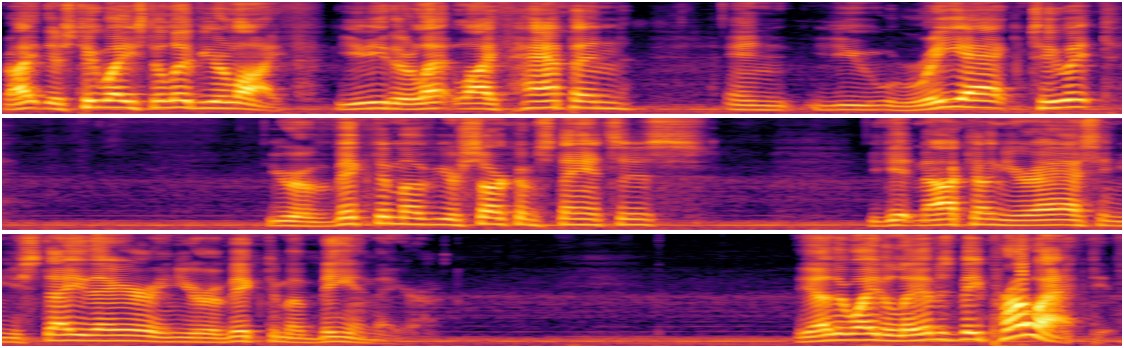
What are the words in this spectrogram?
Right? There's two ways to live your life. You either let life happen and you react to it, you're a victim of your circumstances. You get knocked on your ass and you stay there and you're a victim of being there. The other way to live is be proactive.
